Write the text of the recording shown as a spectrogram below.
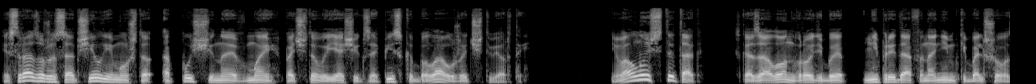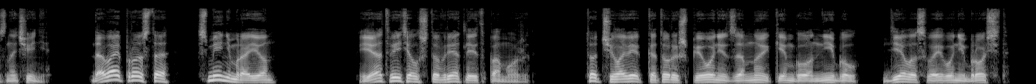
И сразу же сообщил ему, что опущенная в мой почтовый ящик записка была уже четвертой. «Не волнуйся ты так. — сказал он, вроде бы не придав анонимке большого значения. «Давай просто сменим район». Я ответил, что вряд ли это поможет. Тот человек, который шпионит за мной, кем бы он ни был, дело своего не бросит.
